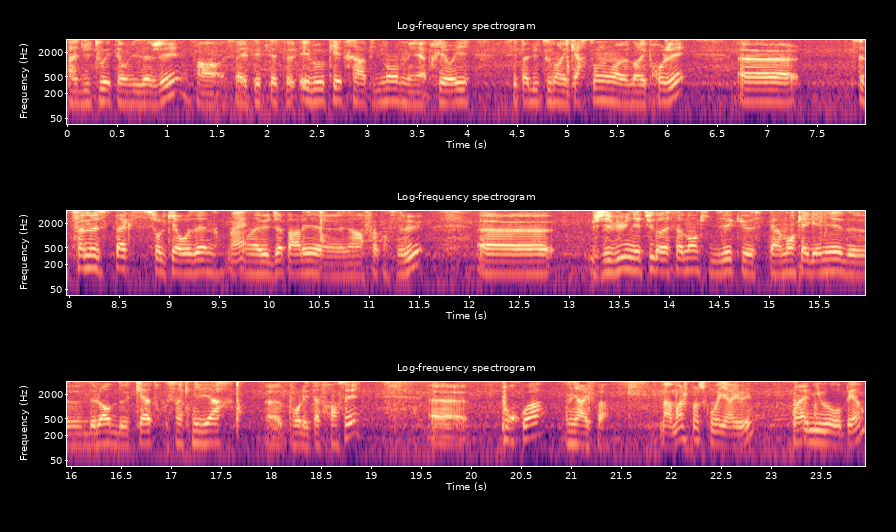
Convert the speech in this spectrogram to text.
pas du tout été envisagée. Enfin, ça a été peut-être évoqué très rapidement, mais a priori, c'est pas du tout dans les cartons, euh, dans les projets. Euh, cette fameuse taxe sur le kérosène, Ouais. on avait déjà parlé euh, la dernière fois qu'on s'est vu. Euh, j'ai vu une étude récemment qui disait que c'était un manque à gagner de, de l'ordre de 4 ou 5 milliards euh, pour l'État français. Pourquoi on n'y arrive pas? Bah, moi, je pense qu'on va y arriver Ouais. au niveau européen.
